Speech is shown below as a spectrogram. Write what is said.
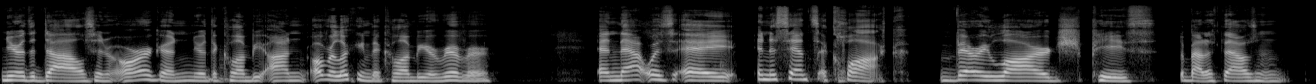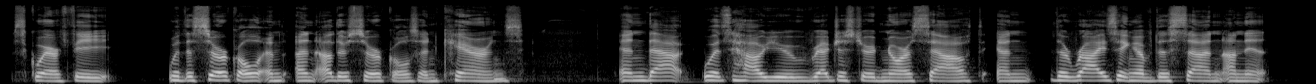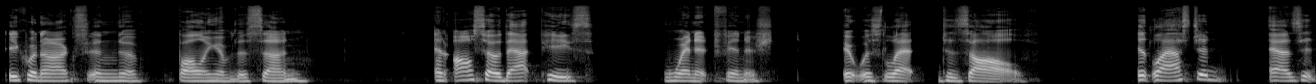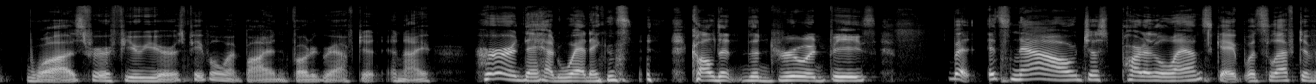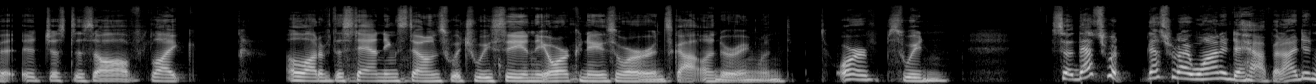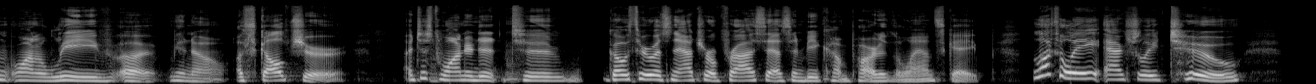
near the Dalles in Oregon, near the Columbia, on overlooking the Columbia River, and that was a, in a sense, a clock, very large piece, about a thousand square feet, with a circle and, and other circles and cairns and that was how you registered north south and the rising of the sun on the equinox and the falling of the sun. And also that piece, when it finished, it was let dissolve. It lasted as it was for a few years. People went by and photographed it, and I heard they had weddings, called it the Druid piece. But it's now just part of the landscape. What's left of it, it just dissolved like a lot of the standing stones which we see in the Orkneys or in Scotland or England or Sweden. So that's what that's what I wanted to happen. I didn't want to leave, uh, you know, a sculpture. I just wanted it to go through its natural process and become part of the landscape. Luckily, actually, too,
